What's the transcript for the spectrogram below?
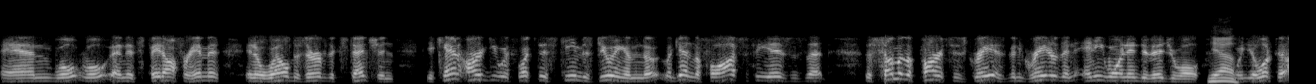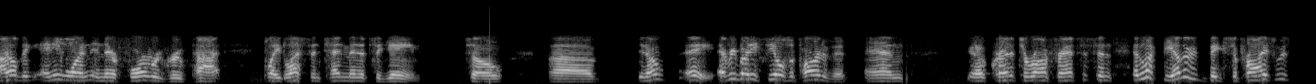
and we'll, we'll and it's paid off for him in, in a well-deserved extension. You can't argue with what this team is doing. I mean, the, again, the philosophy is is that the sum of the parts is great has been greater than any one individual. Yeah. When you look at, I don't think anyone in their forward group, Pat, played less than ten minutes a game. So, uh, you know, hey, everybody feels a part of it, and you know, credit to Ron Francis. And and look, the other big surprise was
